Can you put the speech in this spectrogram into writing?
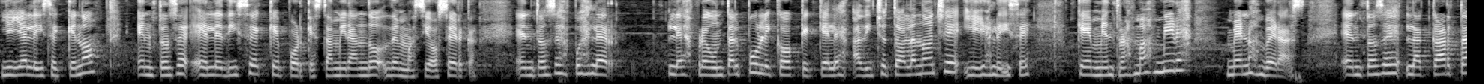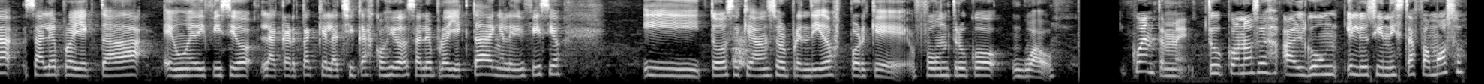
y ella le dice que no. Entonces él le dice que porque está mirando demasiado cerca. Entonces pues le, les pregunta al público que qué les ha dicho toda la noche y ellos le dice que mientras más mires, menos verás. Entonces la carta sale proyectada en un edificio, la carta que la chica escogió sale proyectada en el edificio y todos se quedan sorprendidos porque fue un truco wow. Cuéntame, ¿tú conoces algún ilusionista famoso?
